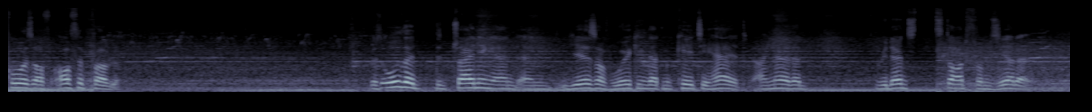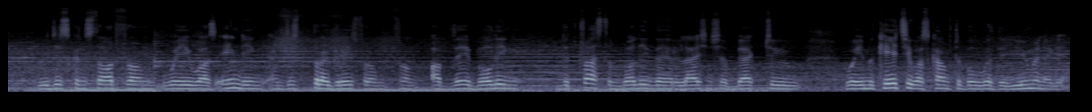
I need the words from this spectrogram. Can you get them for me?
cause of, of the problem. With all the, the training and, and years of working that Moketsi had, I know that we don't start from zero. We just can start from where he was ending and just progress from, from up there, building the trust and building the relationship back to where Moketsi was comfortable with the human again.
